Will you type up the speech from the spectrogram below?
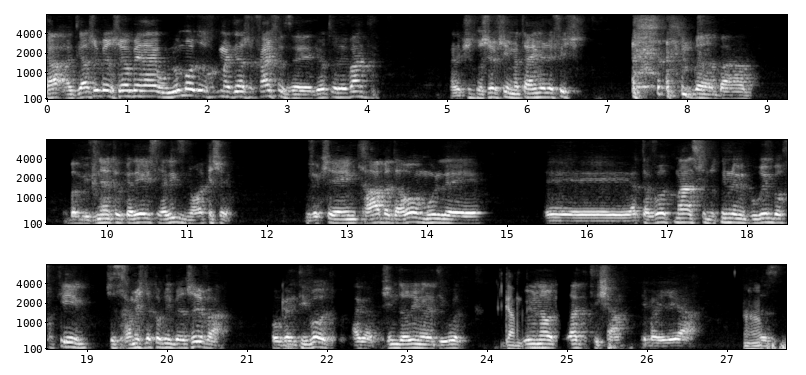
האתגר של באר שבע בעיניי הוא לא מאוד רחוק מהאתגר של חיפה, זה להיות רלוונטי. אני פשוט חושב שעם 200 אלף איש במבנה הכלכלי הישראלי זה נורא קשה. וכשהיא מתחרה בדרום מול אה, הטבות מס שנותנים למגורים באופקים, שזה חמש דקות מבאר שבע, או בנתיבות, אגב, אנשים מדברים על נתיבות. גם כן. נאות, עבדתי שם עם העירייה. אז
